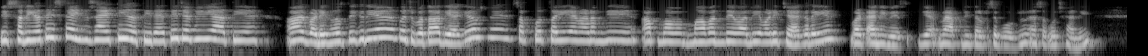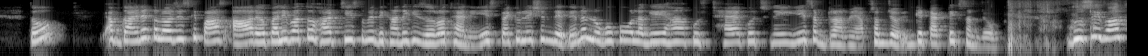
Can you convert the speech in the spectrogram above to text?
तो सनी कहते इसका एंगजाइटी होती रहती है, जब भी आती है। आज बड़ी खुश दिख रही है, कुछ बता दिया क्या उसने? सब कुछ सही है मैडम जी? आप माँ बनने वाली है, बड़ी चहक रही है? बट एनी मैं अपनी तरफ़ से बोल रही हूँ, ऐसा कुछ है नहीं। तो अब गायनाकोलॉजिस्ट के पास आ रहे हो, पहली बात तो हर चीज़ तुम्हें दिखाने की ज़रूरत है नहीं। ये स्पेकुलेशन देते हैं ना लोगों को लगे हाँ कुछ है, कुछ नहीं। ये सब ड्रामे आप समझो, इनके टैक्टिक समझो। दूसरी बात,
